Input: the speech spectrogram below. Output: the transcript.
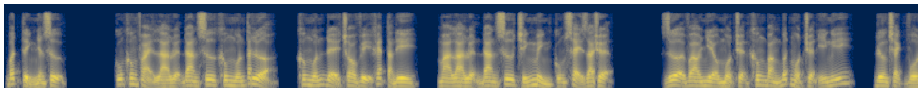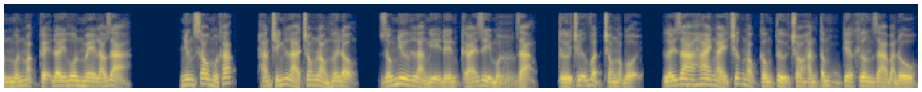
bất tỉnh nhân sự. Cũng không phải là luyện đan sư không muốn tắt lửa, không muốn để cho vị khét tàn đi, mà là luyện đan sư chính mình cũng xảy ra chuyện. Dựa vào nhiều một chuyện không bằng bất một chuyện ý nghĩ, đường trạch vốn muốn mặc kệ đây hôn mê lão giả. Nhưng sau một khắc, hắn chính là trong lòng hơi động, giống như là nghĩ đến cái gì một dạng, từ chữ vật trong ngọc bội, lấy ra hai ngày trước ngọc công tử cho hắn tâm kia khương ra bản đồ.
